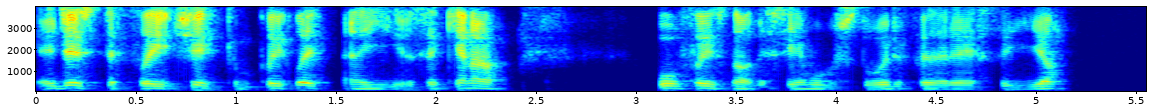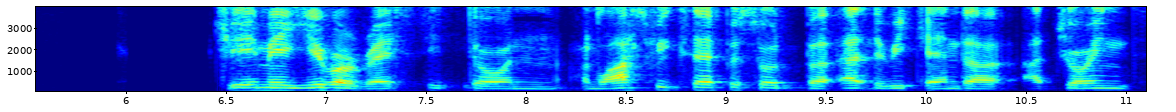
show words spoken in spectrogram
it just deflates you completely. And it's a kind of hopefully it's not the same old story for the rest of the year. Jamie, you were rested on on last week's episode, but at the weekend I, I joined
